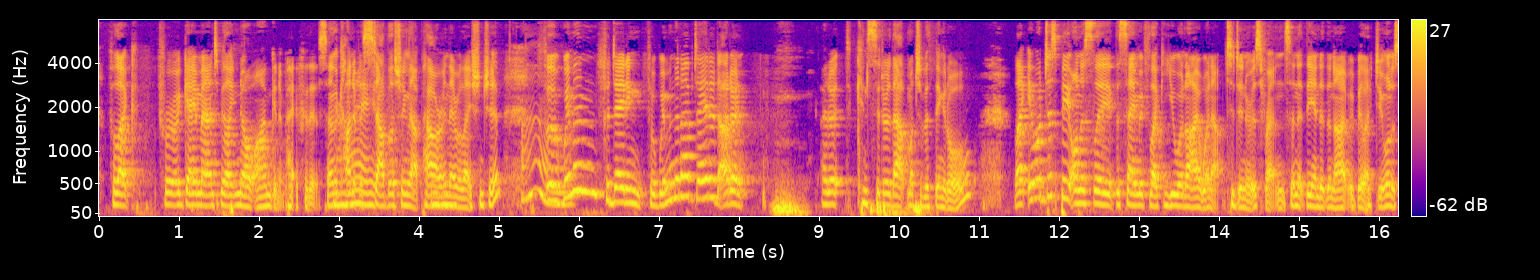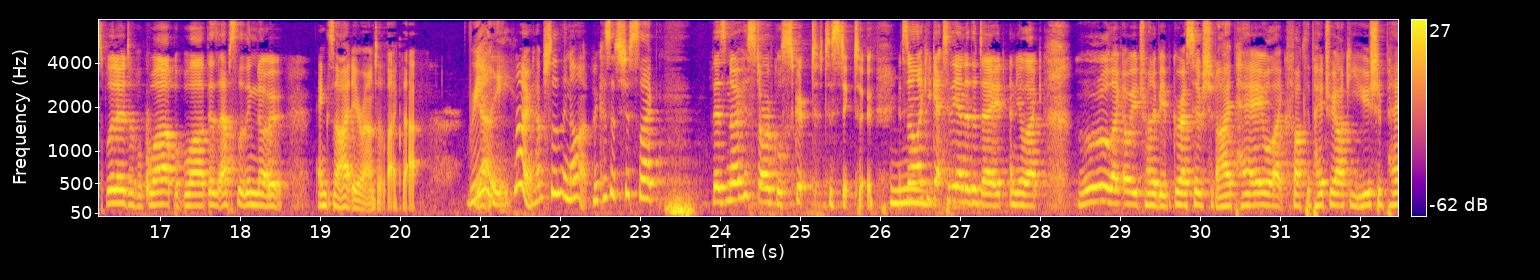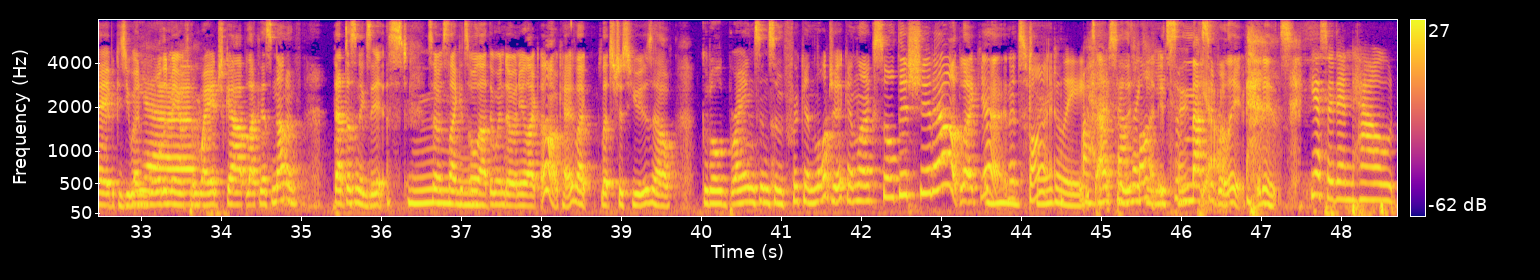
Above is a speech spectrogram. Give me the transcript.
for like for a gay man to be like, no, I'm going to pay for this, and kind of establishing that power in their mm-hmm. relationship. Oh. For women, for dating, for women that I've dated, I don't, I don't consider that much of a thing at all. Like it would just be honestly the same if like you and I went out to dinner as friends and at the end of the night we'd be like, Do you want to split it? Blah blah blah blah blah. There's absolutely no anxiety around it like that. Yeah. Really? No, absolutely not. Because it's just like there's no historical script to stick to. It's not like you get to the end of the date and you're like, oh, like, oh, are you trying to be aggressive? Should I pay? Or like, fuck the patriarchy, you should pay because you earn more than me with a wage gap. Like, there's none of that doesn't exist. So it's like it's all out the window and you're like, oh, okay, like, let's just use our good old brains and some freaking logic and like sort this shit out. Like, yeah, and mm, it's fine. Totally. It's Oh, absolutely sounds like. It's a massive relief. It is. Yeah, so then how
